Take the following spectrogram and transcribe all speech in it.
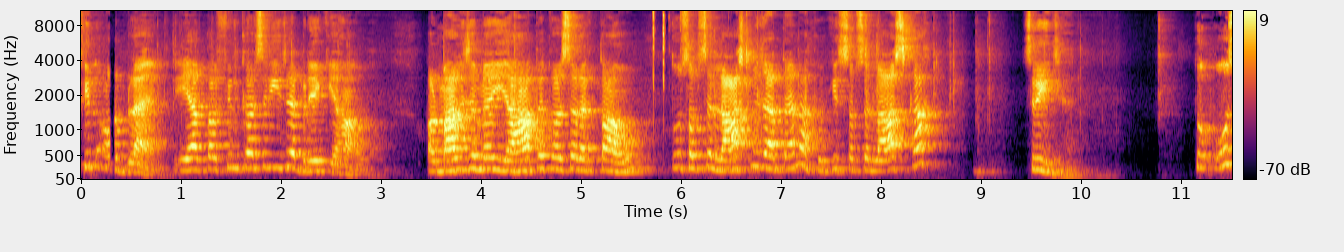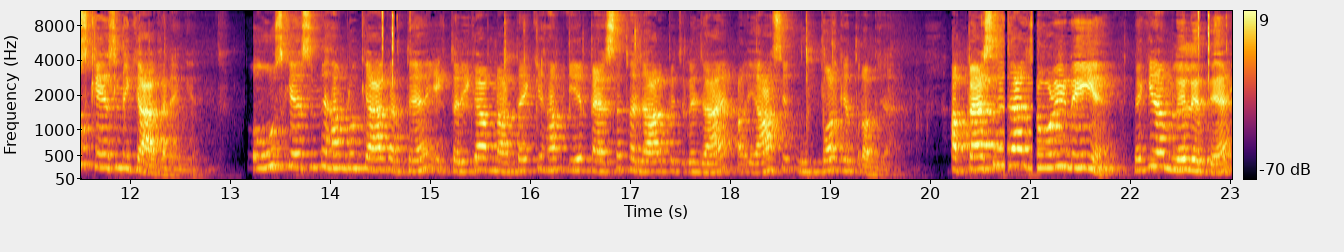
फिल और ब्लैंक ये आपका फिल का सीरीज़ है ब्रेक यहाँ होगा। और मान लीजिए मैं यहाँ पे कर्सर रखता हूँ तो सबसे लास्ट में जाता है ना, क्योंकि सबसे लास्ट का सीरीज़ है। तो उस केस में क्या करेंगे? तो उस केस में हम लोग क्या करते हैं? एक तरीका अपनाते हैं कि हम ये पैंसठ हज़ार पे चले जाएँ और यहाँ से ऊपर की तरफ़ जाएँ। अब पैंसठ हज़ार ज़रूरी नहीं है, लेकिन हम ले लेते हैं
